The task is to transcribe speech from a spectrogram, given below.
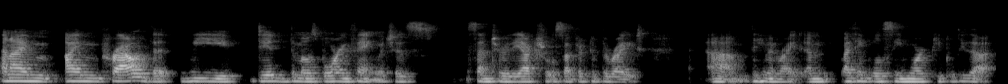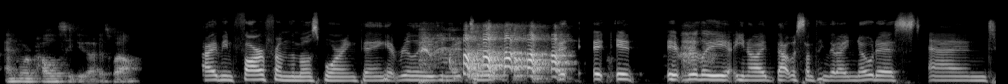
And I'm I'm proud that we did the most boring thing, which is center the actual subject of the right, um, the human right. And I think we'll see more people do that and more policy do that as well. I mean, far from the most boring thing. It really, you know, to, it, it, it it really, you know, I, that was something that I noticed. And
